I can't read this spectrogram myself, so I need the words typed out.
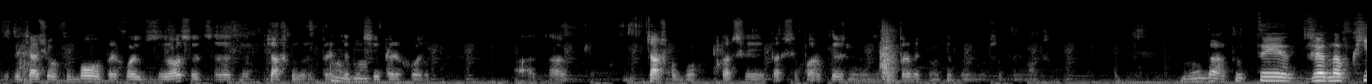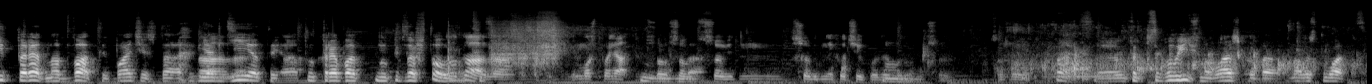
з дитячого футболу, переходять в взрослий, це ну, тяжко дуже перейти, Мгм. всі переходять. А так, тяжко було. Перші, перші пару тижнів вони не привикнути, бо тому що розумів, що Ну да, тут ти вже на вхід вперед на два, ти бачиш, да, Да, як да, діяти, да, а да. тут треба ну, Ну так, да, да. можеш поняти, що, що, да. що, від, що від них очікувати, Мгм. тому що чужого. Так, це так психологічно важко да, налаштуватися.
